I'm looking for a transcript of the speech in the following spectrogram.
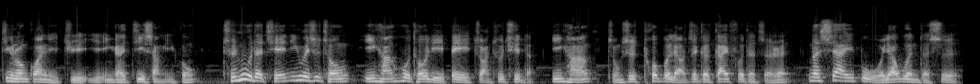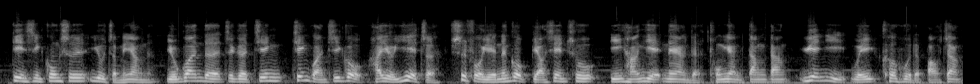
金融管理局也应该记上一功。存户的钱因为是从银行户头里被转出去的，银行总是脱不了这个该负的责任。那下一步我要问的是，电信公司又怎么样呢？有关的这个监监管机构还有业者，是否也能够表现出银行业那样的同样的担当，愿意为客户的保障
